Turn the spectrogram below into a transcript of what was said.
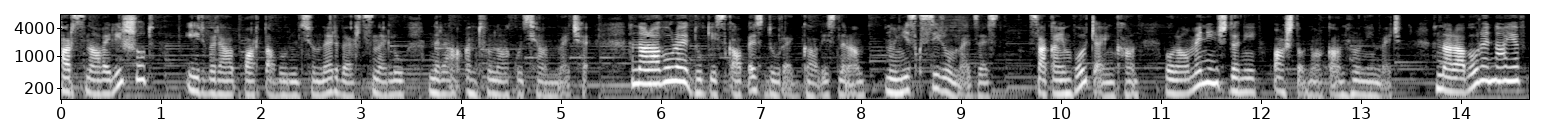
Հարցն ավելի շուտ իր վրա պարտավորություններ վերցնելու նրա ընտունակության մեջ է։ Հնարավոր է դուք իսկապես դուր եք գալիս նրան, նույնիսկ սիրում է ձեզ, սակայն ոչ այնքան, որ ամեն ինչ դնի պաշտոնական հունի մեջ։ Հնարավոր է նաև,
